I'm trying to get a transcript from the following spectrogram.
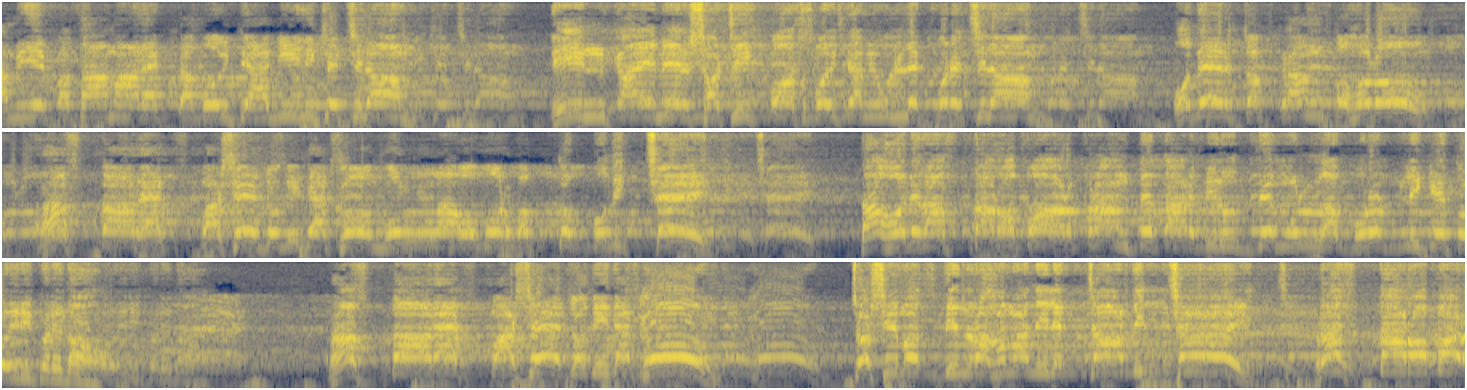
আমি এ কথা আমার একটা বইতে আগেই লিখেছিলাম। দিন কায়েমের সঠিক পথ বইতে আমি উল্লেখ করেছিলাম। ওদের চক্রান্ত হলো, রাস্তার এক পাশে যদি দেখো মোল্লা ওমর বক্তব্য দিচ্ছে, তাহলে রাস্তার অপর প্রান্তে তার বিরুদ্ধে মোল্লা বোরডলিকে তৈরি করে দাও। রাস্তার এক পাশে যদি দেখো, জসিমউদ্দিন রহমানি লেকচার দিচ্ছে। রাস্তার অপর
